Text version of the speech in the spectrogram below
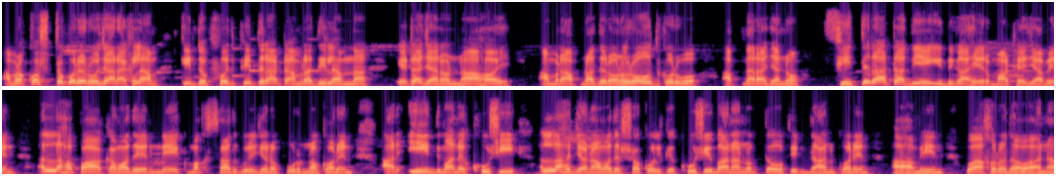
আমরা কষ্ট করে রোজা রাখলাম, কিন্তু ফিতরাটা আমরা দিলাম না। এটা যেন না হয়, আমরা আপনাদের অনুরোধ করব, আপনারা যেন ফিতরাটা দিয়ে ঈদগাহের মাঠে যাবেন। আল্লাহ পাক আমাদের নেক মকসাদগুলি যেন পূর্ণ করেন। আর ঈদ মানে খুশি। আল্লাহ যেন আমাদের সকলকে খুশি বানানোর তৌফিক দান করেন। আমিন। ওয়াখর দাওয়ানা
